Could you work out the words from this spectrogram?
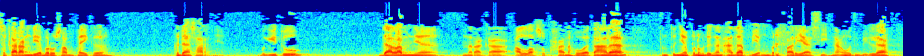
sekarang dia baru sampai ke ke dasarnya. Begitu dalamnya neraka Allah Subhanahu wa taala tentunya penuh dengan adab yang bervariasi. Naudzubillah.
